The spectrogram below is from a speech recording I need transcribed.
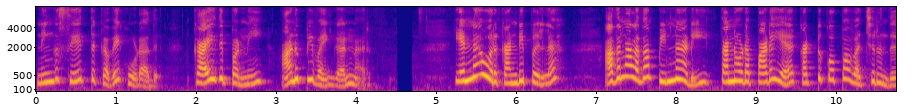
நீங்கள் சேர்த்துக்கவே கூடாது. கைது பண்ணி அனுப்பி வைங்கன்னாரு. என்ன ஒரு கண்டிப்பு இல்லை? அதனால தான் பின்னாடி தன்னோட படையை கட்டுக்கோப்பாக வச்சிருந்து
